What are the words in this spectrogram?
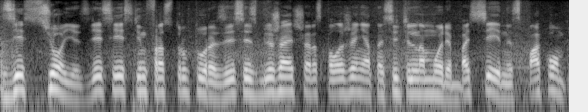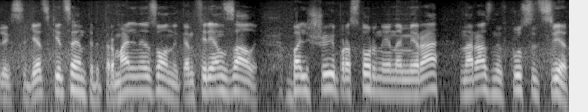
Здесь все есть. Здесь есть инфраструктура, здесь есть ближайшее расположение относительно моря, бассейны, спа-комплексы, детские центры, термальные зоны, конференц-залы, большие просторные номера на разный вкус и цвет.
